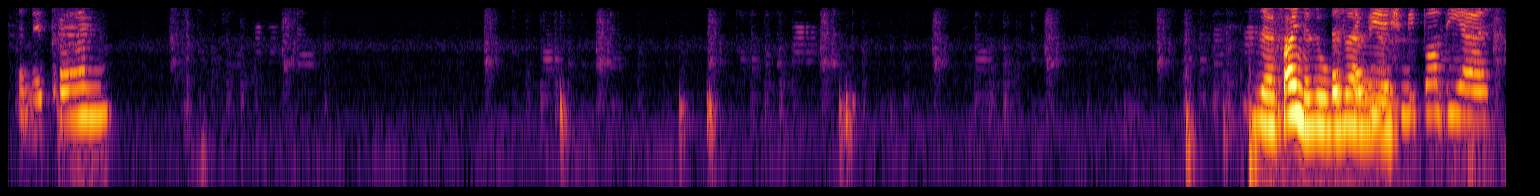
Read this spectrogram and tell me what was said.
Zamykam. Widzę, Fajny dług ze mnie. Zostawiłeś mi podjazd.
